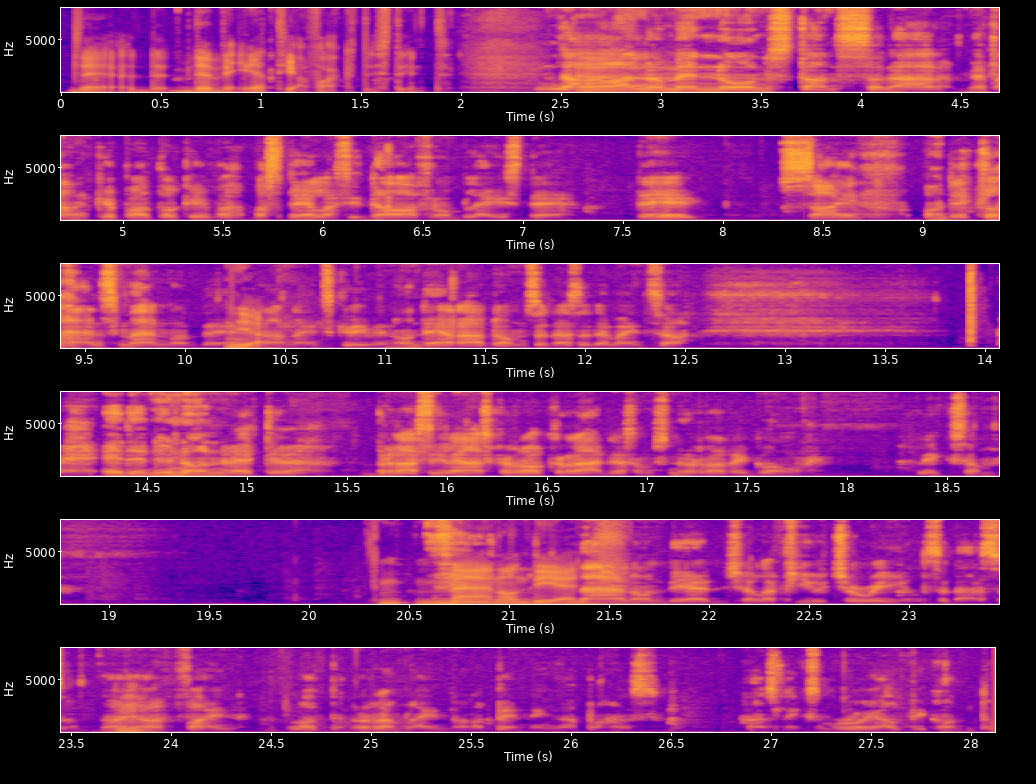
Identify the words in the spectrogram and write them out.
det, det, det vet jag faktiskt inte. Nå, Eh. nå, men någonstans sådär med tanke på att okej, vad, vad spelas idag från Blaze? Det, det är Sign och det är Clansman och det, Ja. han har inte skrivit någon av dem sådär, så det var inte så... Är det nu någon, vet du, brasiliansk rockradio som snurrar igång liksom Man on the edge. Man on the edge eller Future Real sådär så, nå Mm. ja, fine, låt den ramla in några penningar på hans, hans liksom royaltykonto.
